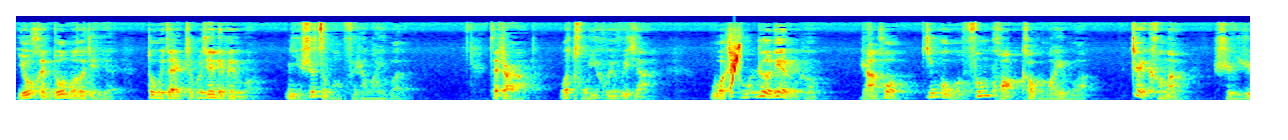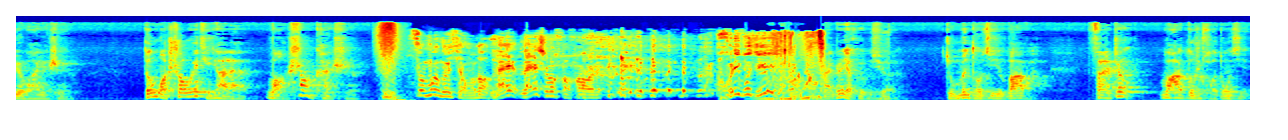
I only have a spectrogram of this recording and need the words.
有很多摩托姐姐都会在直播间里问我，你是怎么粉上王一博的？在这儿啊，我统一回复一下，我是从热烈入坑，然后经过我疯狂考古王一博，这坑啊是越挖越深。等我稍微停下来往上看时，做梦都想不到，来来时候好好的，回不去，反正也回不去了，就闷头继续挖吧。反正挖的都是好东西，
